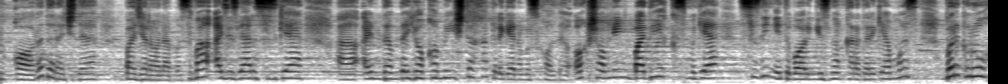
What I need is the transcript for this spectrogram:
yuqori darajada bajara olamiz va azizlar sizga ayni damda yoqimli ishtaha tilaganimiz holda oqshomning badiiy qismiga sizning e'tiboringizni qaratar ekanmiz. Bir guruh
